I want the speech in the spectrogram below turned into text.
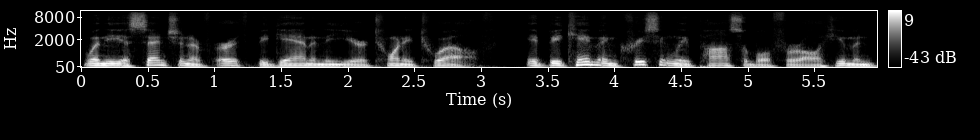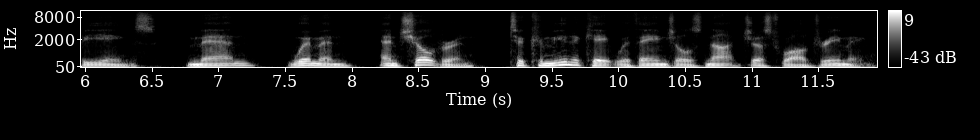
When the ascension of Earth began in the year 2012, it became increasingly possible for all human beings, men, women, and children, to communicate with angels not just while dreaming,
